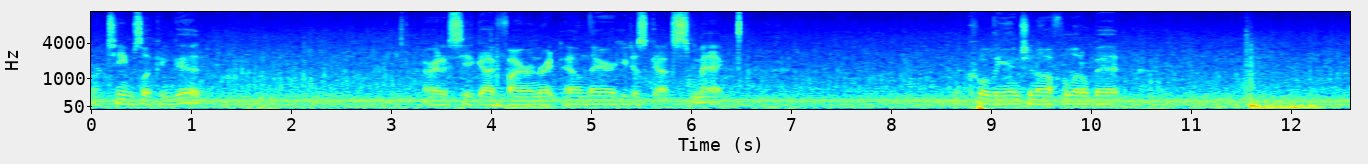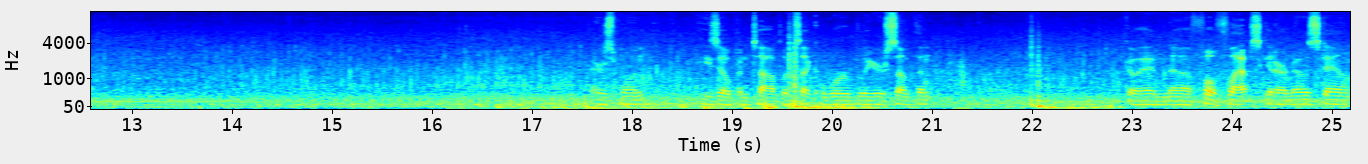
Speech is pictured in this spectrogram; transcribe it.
Our team's looking good. All right, I see a guy firing right down there. He just got smacked. I'm gonna cool the engine off a little bit. There's one. He's open top. Looks like a Warbly or something. Go ahead and uh, full flaps, get our nose down.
